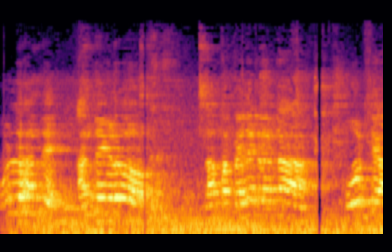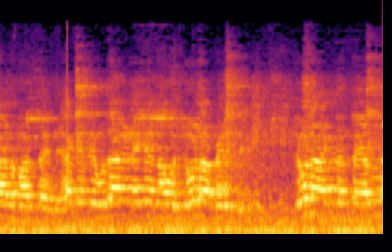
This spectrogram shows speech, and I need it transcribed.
ಮುಳ್ಳು ಹಂದಿ ಹಂದಿಗಳು ನಮ್ಮ ಬೆಳೆಗಳನ್ನ ಪೂರ್ತಿ ಹಾಳು ಮಾಡ್ತಾ ಇದೆ. ಯಾಕಂದ್ರೆ ಉದಾಹರಣೆಗೆ ನಾವು ಜೋಳ ಬೆಳಿತೀವಿ. ಜೋಳ ಹಾಕಿದಂತ ಎಲ್ಲ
